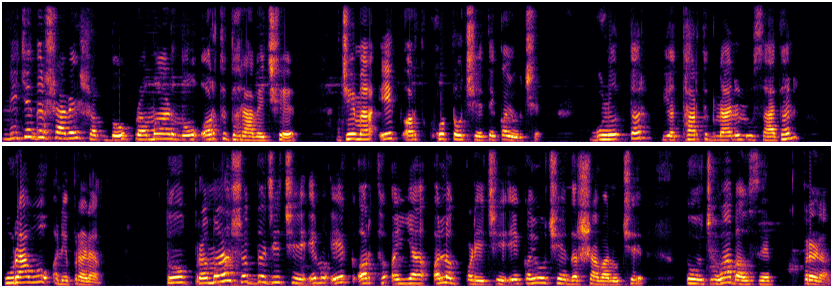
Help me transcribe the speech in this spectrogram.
નીચે દર્શાવેલ શબ્દો પ્રમાણનો અર્થ ધરાવે છે, જેમાં એક અર્થ ખોટો છે તે કયો છે? ગુણોત્તર યથાર્થ જ્ઞાનનું સાધન, પુરાવો અને પ્રણામ. તો પ્રમાણ શબ્દ જે છે, એનો એક અર્થ અહીંયા અલગ પડે છે, એ કયો છે દર્શાવવાનું છે? તો જવાબ આવશે પ્રણામ.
